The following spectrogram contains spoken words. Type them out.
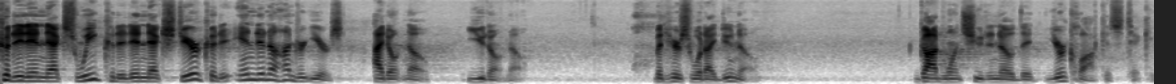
Could it end next week? Could it end next year? Could it end in a 100 years? I don't know. You don't know. But here's what I do know God wants you to know that your clock is ticking.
